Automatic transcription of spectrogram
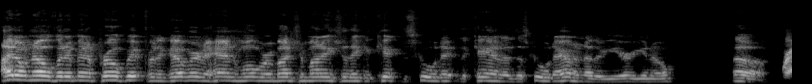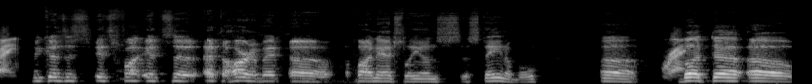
I don't know if it had been appropriate for the governor to hand them over a bunch of money so they could kick the school da- the can of the school down another year, you know. Uh, Right. because it's it's fi- it's uh, at the heart of it uh, financially unsustainable. Uh, Right. but uh, uh,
